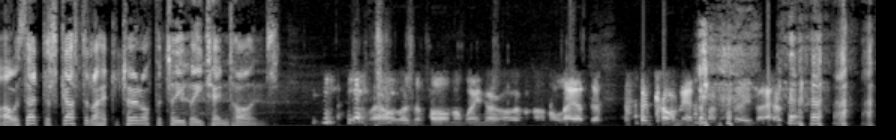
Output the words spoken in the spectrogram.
I was that disgusted I had to turn off the TV ten times. Well, as a former winger, I'm, I'm allowed to comment on Sebo.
